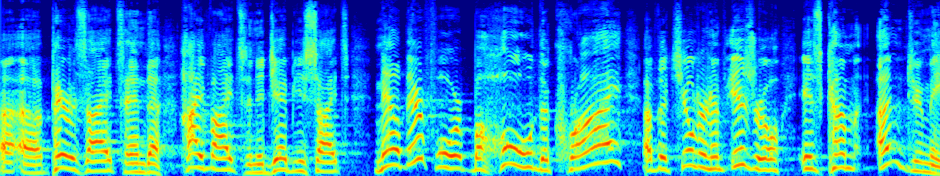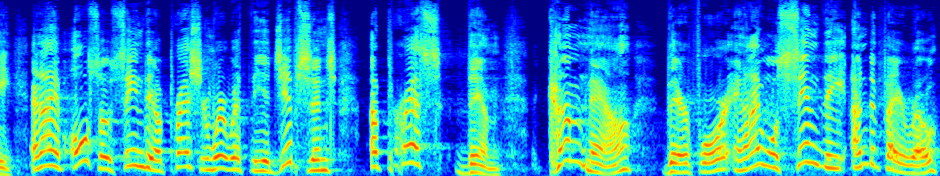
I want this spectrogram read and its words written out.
uh, uh, Perizzites and the Hivites and the Jebusites. Now, therefore, behold, the cry of the children of Israel is come unto me, and I have also seen the oppression wherewith the Egyptians oppress them. Come now, therefore, and I will send thee unto Pharaoh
